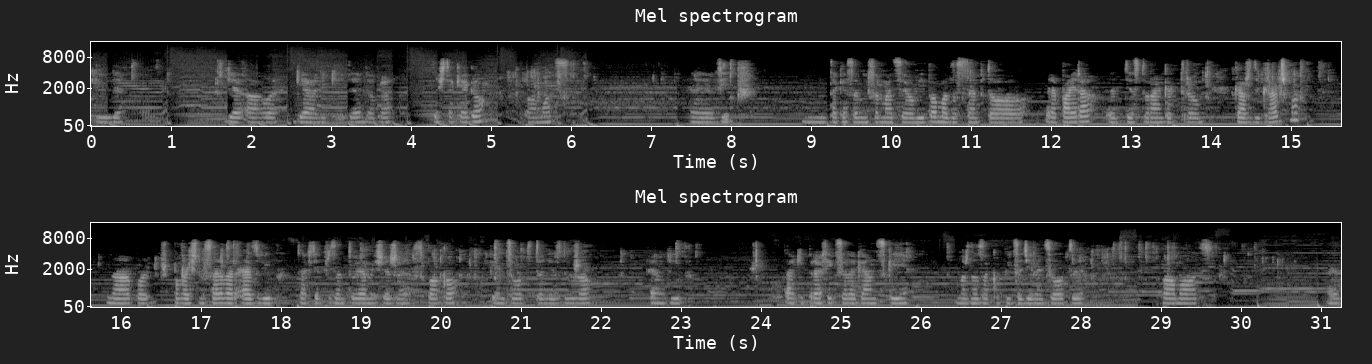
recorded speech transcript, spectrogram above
Gildie. G-A-L. G-A-L gildie, dobra. Coś takiego. Pomoc. Yy, VIP. Mm, Takie są informacje o VIP. Ma dostęp do Repira. Yy, Jest to ranga, którą każdy gracz ma. Na, po, po wejściu SVIP. Tak się prezentuje. Myślę, że spoko. 5 zł to nie jest dużo. MVIP. Taki prefiks elegancki. Można zakupić za 9 zł. Pomoc.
